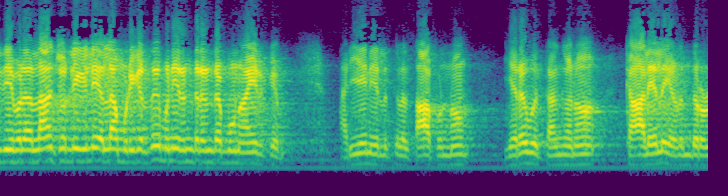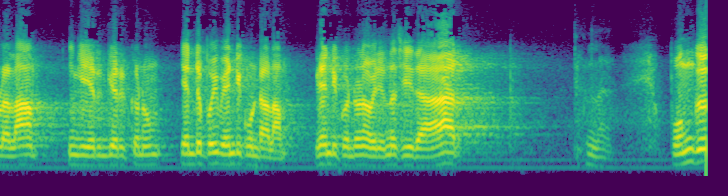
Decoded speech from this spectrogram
இது இவ்வளோலாம் எல்லாம் சொல்லி எல்லாம் முடிக்கிறதுக்கு மணி ரெண்டு ரெண்டு மூணு ஆயிருக்கு. அரிய நிலத்துல சாப்பிடணும் இரவு தங்கணும் காலையில எழுந்துருளலாம் இங்க இருங்க இருக்கணும் என்று போய் வேண்டிக் கொண்டாலாம் வேண்டிக் கொண்டு அவர் என்ன செய்தார்? பொங்கு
